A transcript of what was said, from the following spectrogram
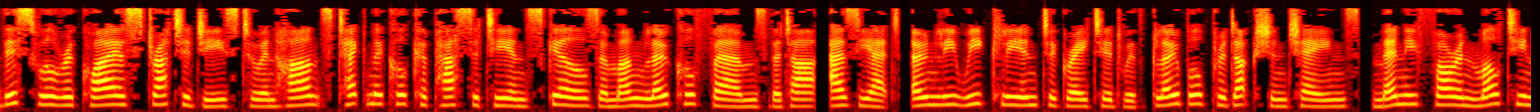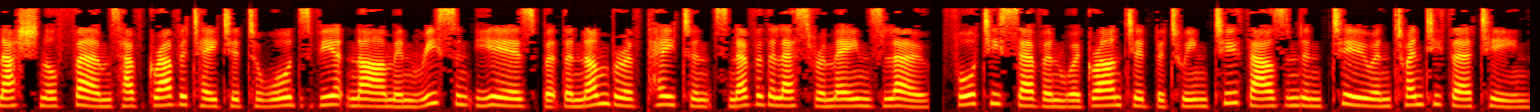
This will require strategies to enhance technical capacity and skills among local firms that are, as yet, only weakly integrated with global production chains. Many foreign multinational firms have gravitated towards Vietnam in recent years, but the number of patents nevertheless remains low 47 were granted between 2002 and 2013.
